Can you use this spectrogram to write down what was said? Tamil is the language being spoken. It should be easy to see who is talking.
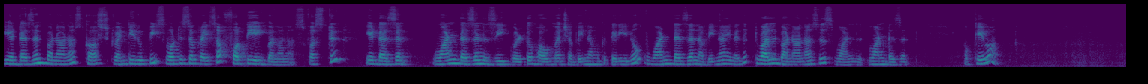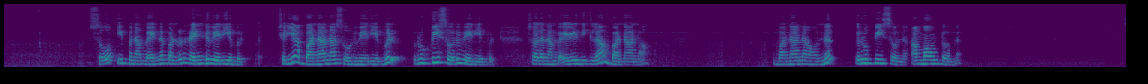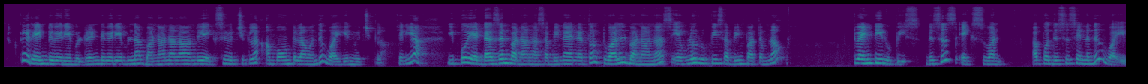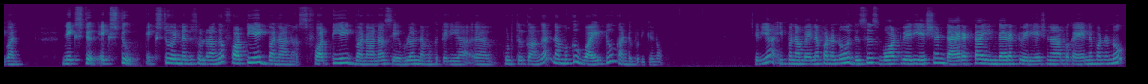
Speaker 1: A dozen bananas cost 20 rupees. What is the price of 48 bananas? First, a dozen. One dozen is equal to how much அப்படின்னு நமக்கு தெரியணும். ஒன் டசன் அப்படின்னா என்னது? Twelve bananas is one one dozen ஓகேவா ஸோ இப்போ நம்ம என்ன பண்ணுறோம் ரெண்டு வேரியபிள் சரியா? பனானாஸ் ஒரு வேரியபிள் ருப்பீஸ் ஒரு வேரியபிள் ஸோ அதை நம்ம எழுதிக்கலாம். பனானா பனானா ஒன்று ருப்பீஸ் ஒன்று அமௌண்ட் ஒன்று ஓகே ரெண்டு வேரியபிள் ரெண்டு வேரியபிள்னா பனானாலாம் வந்து எக்ஸ்னு வச்சுக்கலாம். அமௌண்ட்லாம் வந்து ஒய்ன்னு வச்சுக்கலாம். சரியா? இப்போ எ டசன் பனானாஸ் அப்படின்னா என்ன அர்த்தம்? டுவெல் பனானாஸ் எவ்வளோ ருபீஸ் அப்படின்னு பார்த்தோம்னா twenty rupees this is x one அப்போ திஸ் இஸ் என்னது? Y one next x two x two என்னது சொல்கிறாங்க forty eight bananas forty eight bananas எவ்வளோன்னு நமக்கு தெரியா கொடுத்துருக்காங்க. நமக்கு ஒய் டூ கண்டுபிடிக்கணும். சரியா? இப்போ நம்ம என்ன பண்ணணும்? திஸ் இஸ் வாட் வேரியேஷன் டைரெக்டாக இன்டைரக்ட் வேரியேஷனாக நம்ம என்ன பண்ணணும்?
